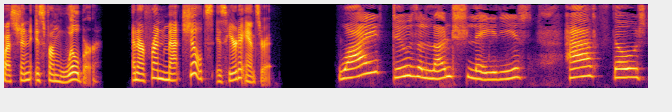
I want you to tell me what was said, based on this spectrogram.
question is from Wilbur, and our friend Matt Shilts is here to answer it. Why do the lunch ladies have those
